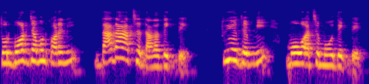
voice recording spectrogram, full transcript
তোর বর যেমন করেনি, দাদা আছে, দাদা দেখবে। তুইও যেমনি, মৌ আছে, মৌ দেখবে।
